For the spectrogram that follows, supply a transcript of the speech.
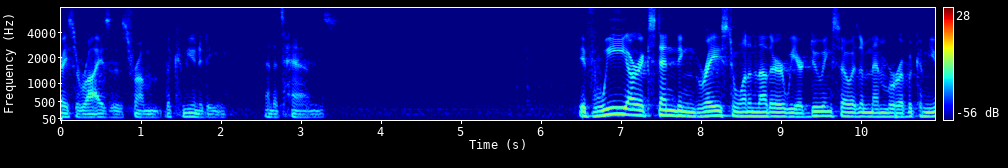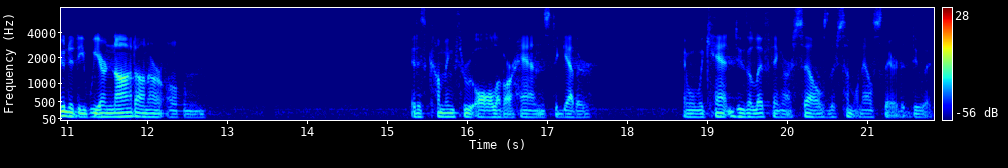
grace arises from the community and its hands. If we are extending grace to one another, we are doing so as a member of a community. We are not on our own. It is coming through all of our hands together. And when we can't do the lifting ourselves, there's someone else there to do it.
